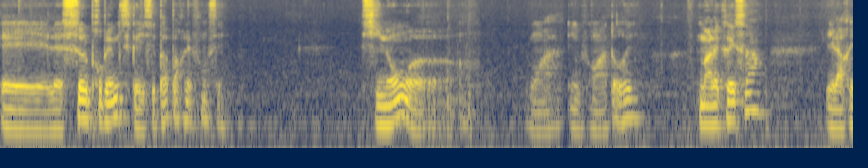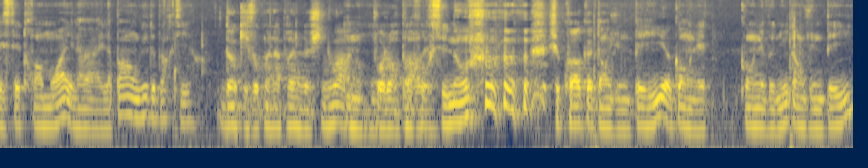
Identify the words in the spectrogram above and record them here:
Et le seul problème, c'est qu'ils ne savent pas parler français. Sinon, euh, ils vont adorer. Malgré ça, il a resté trois mois, il n'a il a pas envie de partir. Donc il faut qu'on apprenne le chinois ah pour leur parler. Sinon, je crois que dans un pays, quand on est, quand on est venu dans un pays,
